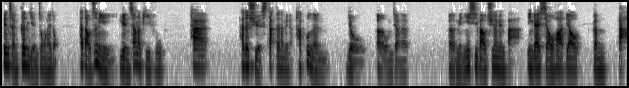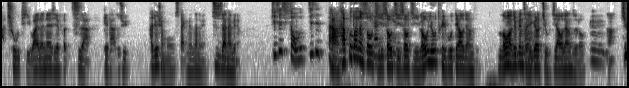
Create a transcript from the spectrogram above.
变成更严重的那种，它导致你脸上的皮肤，它它的血 stuck 在那边的，它不能有呃我们讲的呃免疫细胞去那边把应该消化掉跟。打出体外的那些粉刺啊，给打出去，它就全部 stagnant 在那边，滞在那边了。就是收，就是啊，它不断的收集、收集、收集，然后又推不掉这样子，然后就变成一个酒胶这样子咯。嗯啊，就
